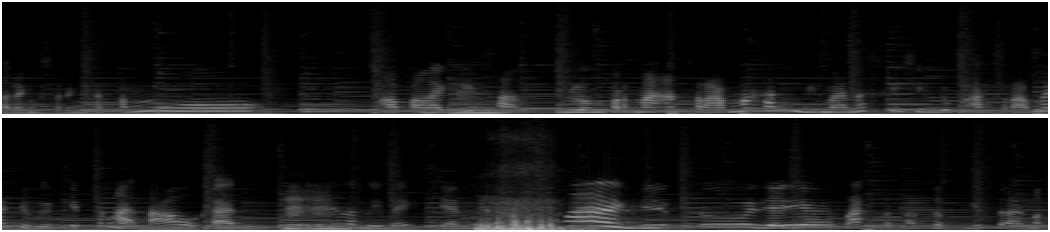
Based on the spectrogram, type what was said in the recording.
sering-sering ketemu apalagi Mm. saat belum pernah asrama kan gimana sih hidup asrama juga kita nggak tahu kan jadi Mm-mm. lebih baik jangan lah gitu jadi takut-takut gitu anak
